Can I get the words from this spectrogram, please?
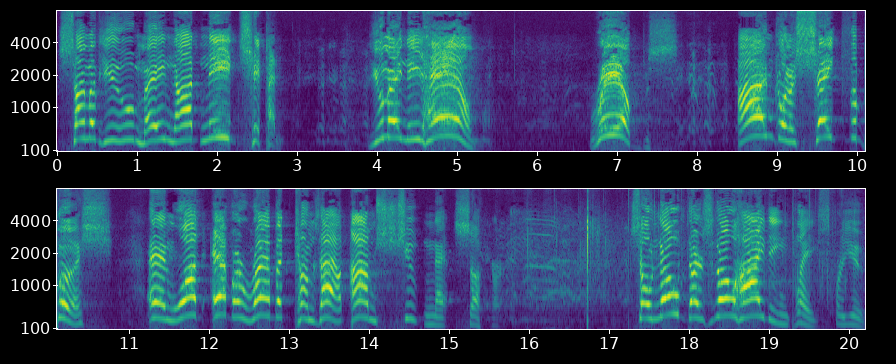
some of you may not need chicken. You may need ham, ribs. I'm going to shake the bush, and whatever rabbit comes out, I'm shooting that sucker. So, no, there's no hiding place for you.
